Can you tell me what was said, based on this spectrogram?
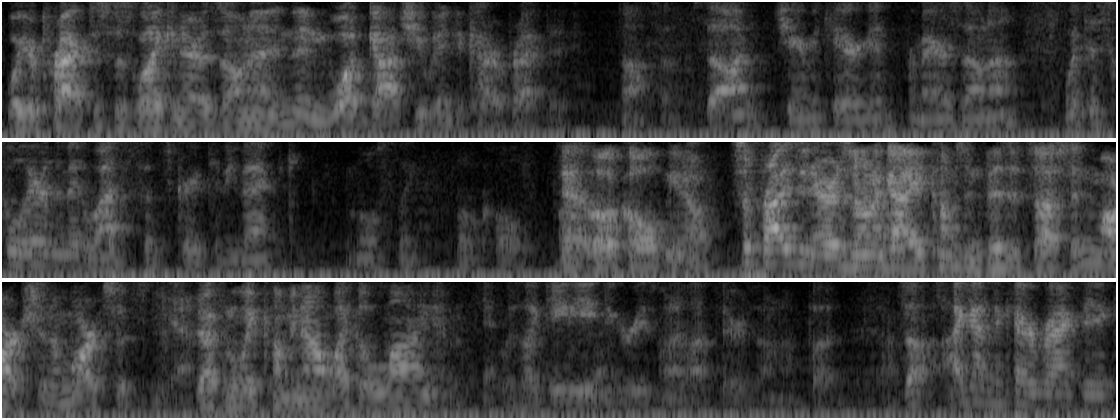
what your practice is like in Arizona and then what got you into chiropractic? Awesome. So I'm Jeremy Kerrigan from Arizona. Went to school here in the Midwest, so it's great to be back. Mostly, it's a little cold. Yeah, a little cold, you know. Surprising Arizona guy. He comes and visits us in March, in a March that's Yeah. definitely coming out like a lion. Yeah, it was like 88 degrees when I left Arizona. But That's so awesome. I got into chiropractic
